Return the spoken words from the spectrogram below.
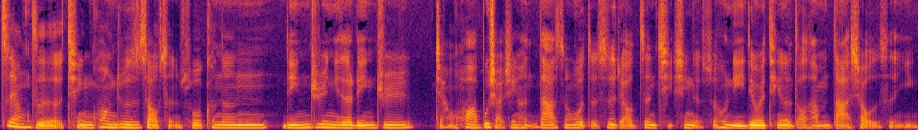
这样子的情况就是造成说，可能邻居你的邻居讲话不小心很大声，或者是聊正起兴的时候，你一定会听得到他们大笑的声音，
